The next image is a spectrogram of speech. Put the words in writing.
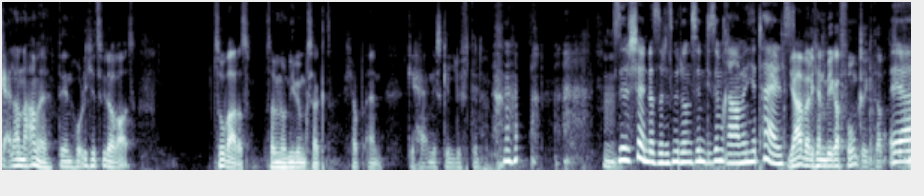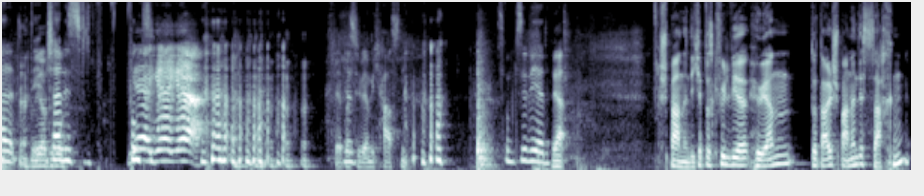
geiler Name, den hole ich jetzt wieder raus. So war das. Das habe ich noch nie wem gesagt. Ich habe ein Geheimnis gelüftet. Es ist ja schön, dass du das mit uns in diesem Rahmen hier teilst. Ja, weil ich ein Megafon gekriegt habe. Ja, Ja, schau, so. das funkt yeah, yeah. Ich werde, dass sie werden mich hassen. das funktioniert. Ja, Spannend. Ich habe das Gefühl, wir hören total spannende Sachen,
